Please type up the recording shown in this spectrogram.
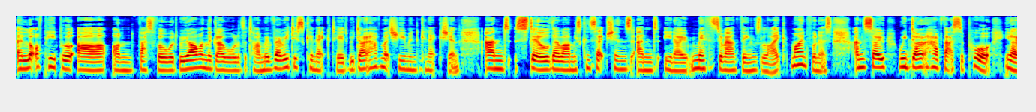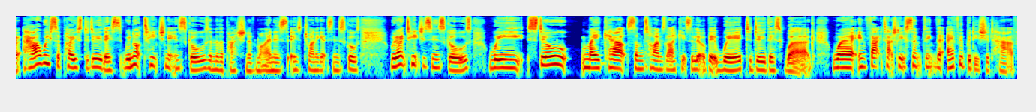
a lot of people are on fast forward. We are on the go all of the time. We're very disconnected. We don't have much human connection. And still, there are misconceptions and, you know, myths around things like mindfulness. And so we don't have that support. You know, how are we supposed to do this? We're not teaching it in schools. Another passion of mine is, is trying to get this into schools. We don't teach this in schools. We still make out sometimes like it's a little bit weird to do this work, where in fact, actually, it's something that everybody should have.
